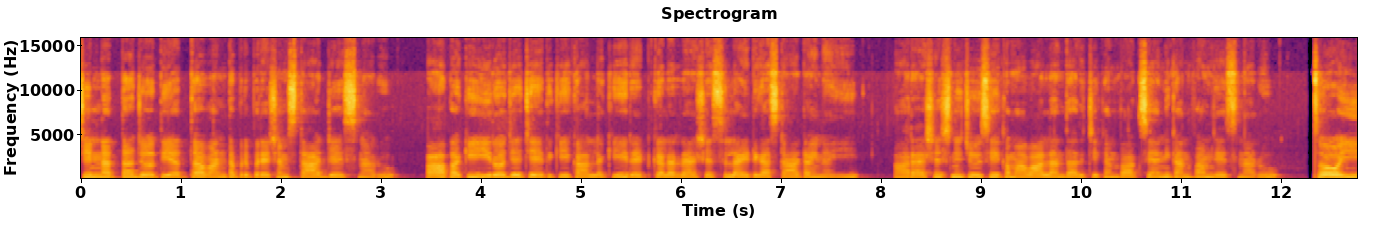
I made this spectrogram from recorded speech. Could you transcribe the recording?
చిన్నత్త జ్యోతి అత్త వంట ప్రిపరేషన్ స్టార్ట్ చేసినారు. పాపకి ఈరోజే చేతికి కాళ్ళకి రెడ్ కలర్ ర్యాషెస్ లైట్గా స్టార్ట్ అయినాయి. ఆ ర్యాషెస్ని చూసి ఇక మా వాళ్ళంతా అది చికెన్ పాక్సీ అని కన్ఫర్మ్ చేసినారు. సో ఈ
